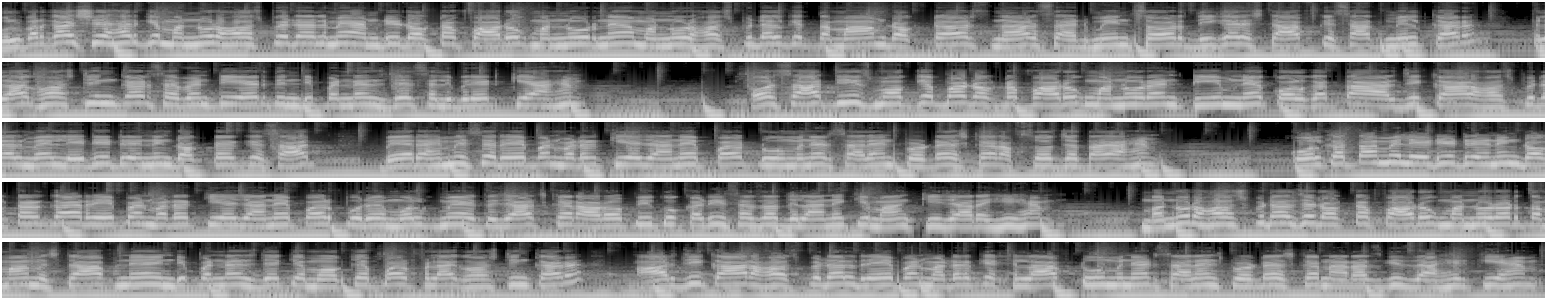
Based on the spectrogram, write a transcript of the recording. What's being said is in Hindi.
गुलबर्गा शहर के मन्नूर हॉस्पिटल में एमडी डॉक्टर फारूक मन्नूर ने मन्नूर हॉस्पिटल के तमाम डॉक्टर्स, नर्स, एडमिन्स और दीगर स्टाफ के साथ मिलकर फ्लैग होस्टिंग कर सेवेंटी इंडिपेंडेंस डे सेलिब्रेट किया है। और साथ ही इस मौके पर doctor Farooq Mannur and team ने कोलकाता आरजी कार हॉस्पिटल में लेडी ट्रेनिंग डॉक्टर के साथ बेरहमी से रेप एंड मर्डर किए जाने पर टू मिनट साइलेंट प्रोटेस्ट कर अफसोस जताया है। कोलकाता में लेडी ट्रेनिंग डॉक्टर का रेप एंड मर्डर किए जाने पर पूरे मुल्क में एहतजाज कर आरोपी को कड़ी सजा दिलाने की मांग की जा रही है। मनूर हॉस्पिटल से डॉक्टर फारूक मनूर और तमाम स्टाफ ने इंडिपेंडेंस डे के मौके पर फ्लैग होस्टिंग कर RG Kar hospital rape and murder के खिलाफ टू मिनट साइलेंस प्रोटेस्ट कर नाराज़गी ज़ाहिर की है।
